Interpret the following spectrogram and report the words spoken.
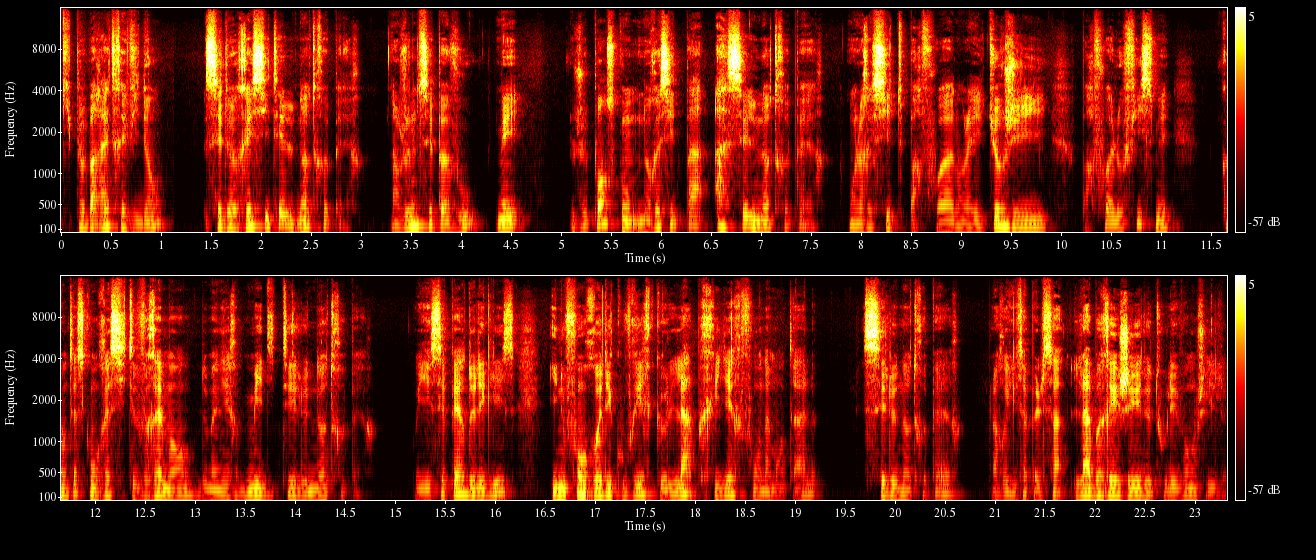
qui peut paraître évident, c'est de réciter le Notre Père. Alors je ne sais pas vous, mais je pense qu'on ne récite pas assez le Notre Père. On le récite parfois dans la liturgie, parfois à l'office, mais quand est-ce qu'on récite vraiment, de manière méditée, le Notre Père? Vous voyez, ces pères de l'Église, ils nous font redécouvrir que la prière fondamentale, c'est le Notre Père. Alors ils appellent ça l'abrégé de tout l'Évangile,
